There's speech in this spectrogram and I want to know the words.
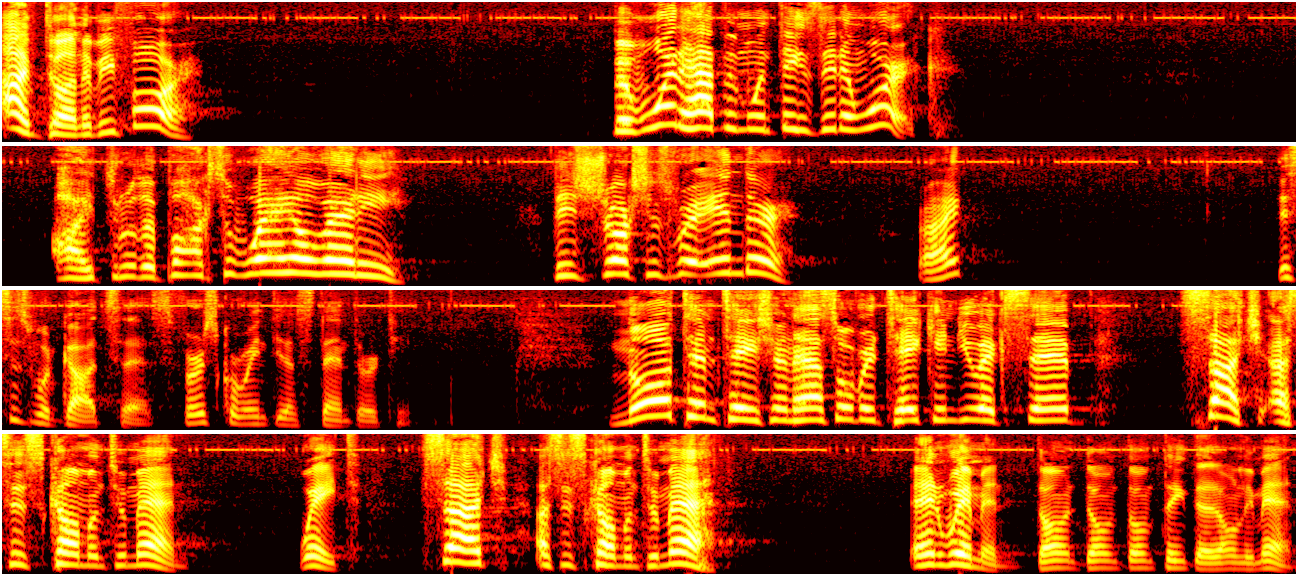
I've done it before. But what happened when things didn't work? I threw the box away already. The instructions were in there, right? This is what God says 1 Corinthians 10 13. No temptation has overtaken you except such as is common to man. Wait, such as is common to man. And women. Don't, don't, don't think that only men.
